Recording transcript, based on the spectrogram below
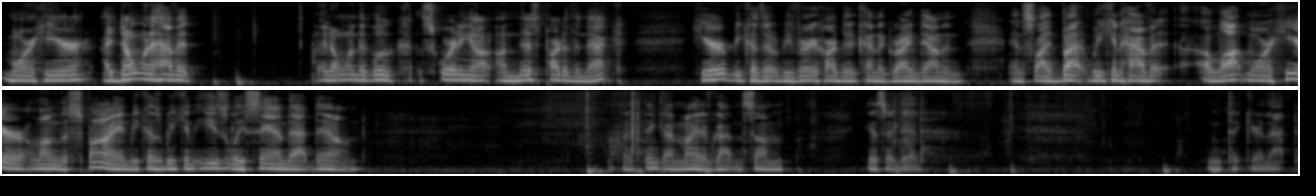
more here. I don't want to have it, I don't want the glue squirting out on this part of the neck here because it would be very hard to kind of grind down and, and slide. But we can have it a lot more here along the spine because we can easily sand that down I think I might have gotten some. Yes, I did. And take care of that.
